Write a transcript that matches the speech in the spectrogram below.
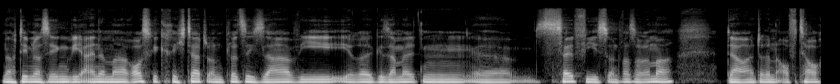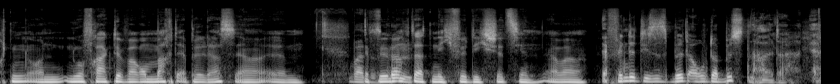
nachdem das irgendwie eine mal rausgekriegt hat und plötzlich sah, wie ihre gesammelten äh, Selfies und was auch immer da drin auftauchten und nur fragte, warum macht Apple das? Ja, ähm, Weil Apple macht das nicht für dich, Schätzchen. Aber Er findet dieses Bild auch unter Büstenhalter. Er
